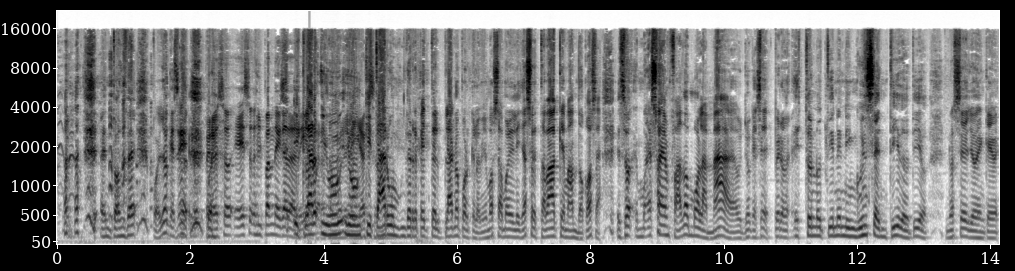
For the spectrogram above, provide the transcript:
Entonces, pues yo qué sé. Pero Pues- eso, eso es el pan de cada y día. claro, y un, Samuel y un quitar un, de repente el plano porque lo mismo Samuel L. Jackson estaba quemando cosas. Eso, esos enfados molan más, yo qué sé. Pero esto no tiene ningún sentido, tío. No sé yo en qué...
